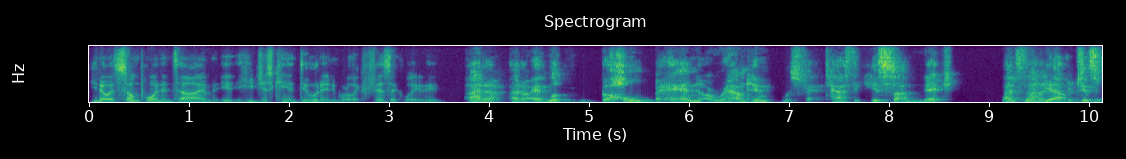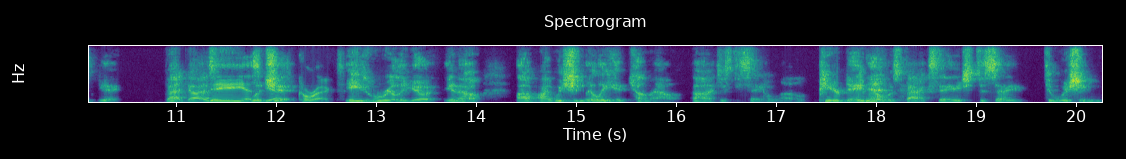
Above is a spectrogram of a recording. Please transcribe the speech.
you know, at some point in time, it, he just can't do it anymore, like physically. It- I know. I know. And look, the whole band around him was fantastic. His son Nick, that's not a Yeah. nepotism gig. That guy's yeah, yes, legit. yes, correct. He's really good, you know. Uh, I wish Lily had come out uh, just to say hello. Peter David was backstage to say to wish him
